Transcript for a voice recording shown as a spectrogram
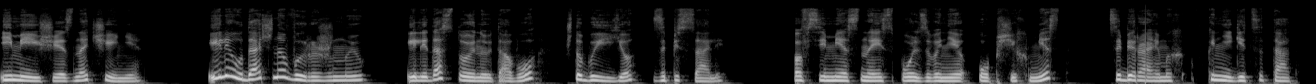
имеющую значение, или удачно выраженную, или достойную того, чтобы ее записали. Повсеместное использование общих мест, собираемых в книге цитат,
